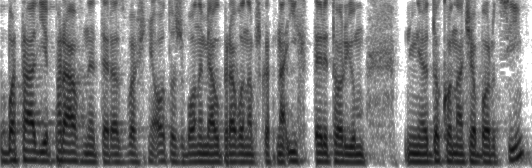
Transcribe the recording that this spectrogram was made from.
batalie prawne teraz właśnie o to, żeby one miały prawo na przykład na ich terytorium mm, dokonać aborcji?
